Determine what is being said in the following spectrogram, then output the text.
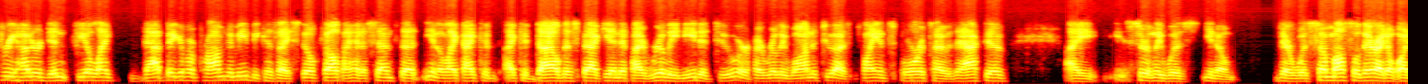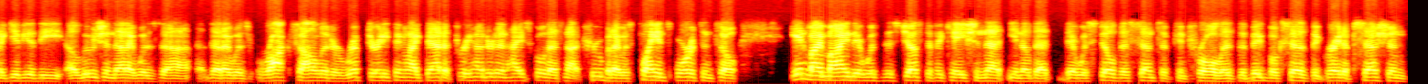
300 didn't feel like that big of a problem to me because I still felt I had a sense that, you know, like I could I could dial this back in if I really needed to or if I really wanted to. I was playing sports, I was active. I certainly was, you know, there was some muscle there. I don't want to give you the illusion that I was uh, that I was rock solid or ripped or anything like that at 300 in high school. That's not true, but I was playing sports and so in my mind there was this justification that, you know, that there was still this sense of control as the big book says the great obsession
